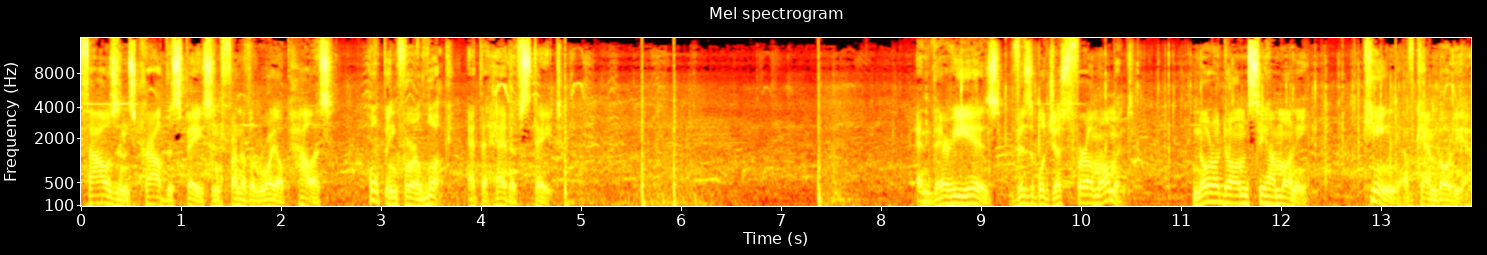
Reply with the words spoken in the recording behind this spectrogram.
Thousands crowd the space in front of the royal palace, hoping for a look at the head of state. And there he is, visible just for a moment Norodom Sihamoni, King of Cambodia.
